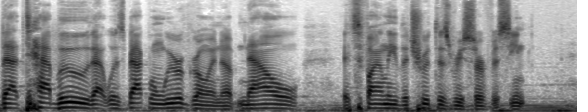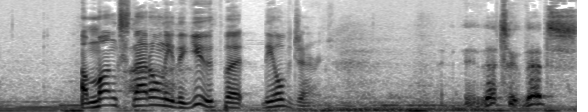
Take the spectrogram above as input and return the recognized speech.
that taboo that was back when we were growing up, now it's finally the truth is resurfacing amongst not only the youth, but the older generation? That's a, that's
